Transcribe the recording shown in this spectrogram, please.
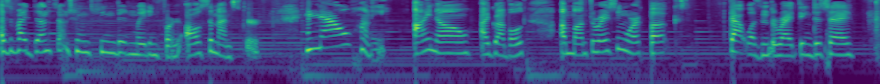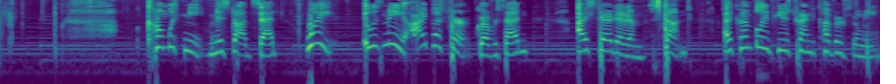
as if I'd done something she'd been waiting for all semester. Now, honey, I know, I grumbled. A month erasing workbooks? That wasn't the right thing to say. Come with me, Miss Dodd said. Wait, it was me. I pushed her, Grover said. I stared at him, stunned. I couldn't believe he was trying to cover for me.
